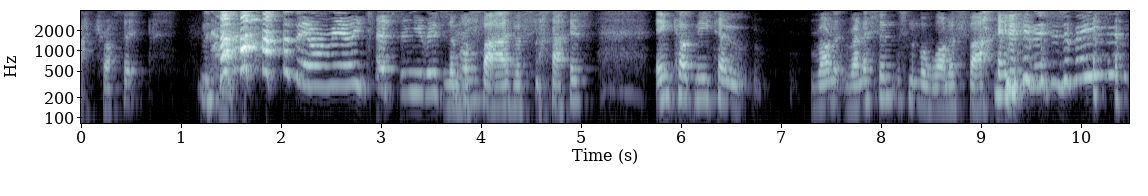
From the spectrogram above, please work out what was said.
Atrocics, they are really testing you this number month. 5 of 5. Incognito Ren- Renaissance, number 1 of 5. this is amazing.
